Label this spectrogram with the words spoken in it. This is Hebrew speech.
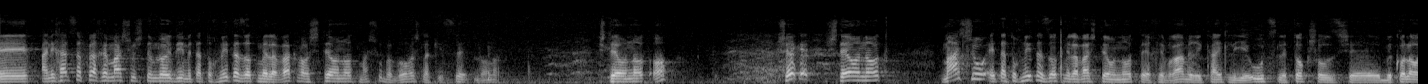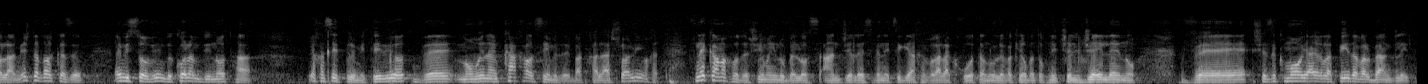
אה, אני חייב לספר לכם משהו שאתם לא יודעים. את התוכנית הזאת מלווה כבר שתי עונות, משהו בגובה של הכיסא, לא נורא. שתי עונות, או, שקט, שתי עונות. משהו, את התוכנית הזאת מלווה שתי עונות אה, חברה אמריקאית לייעוץ, לטוק שואוז שבכל העולם. יש דבר כזה, הם מסתובבים בכל המדינות היחסית פרימיטיביות, ואומרים להם, ככה עושים את זה. בהתחלה שואלים. לפני כמה חודשים היינו בלוס אנג'לס, ונציגי החברה לקחו אותנו לבקר בתוכנית של ג'יי לנו, שזה כמו יאיר לפיד, אבל באנגלית.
